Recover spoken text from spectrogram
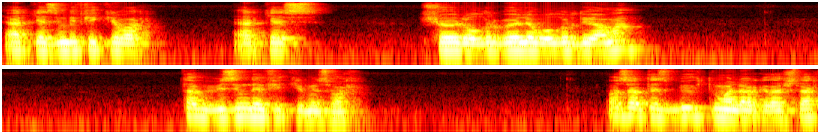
Herkesin bir fikri var. Herkes şöyle olur böyle olur diyor ama Tabii bizim de fikrimiz var. Pazartesi büyük ihtimalle arkadaşlar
